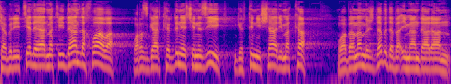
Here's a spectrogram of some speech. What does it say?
کە بریتە لە یارمەتیدان لە خواوە و ڕزگارکردنێکی نزیک گرتنی شاری مەکە و بەمە مژدە بدە بە ئیمانداران.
